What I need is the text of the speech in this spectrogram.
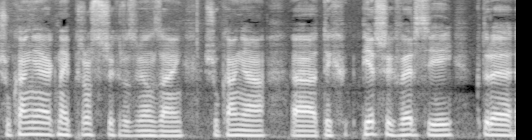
szukania jak najprostszych rozwiązań, szukania e, tych pierwszych wersji, które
